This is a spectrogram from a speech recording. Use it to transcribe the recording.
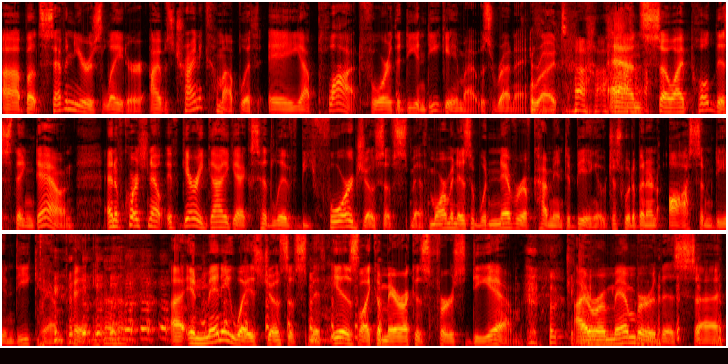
uh, about seven years later, I was trying to come up with a uh, plot for the D and D game I was running. Right. and so I pulled this thing down. And of course, now if Gary Gygax had lived before Joseph Smith, Mormonism would never have come into being. It just would have been an awesome D and D campaign. uh, in many ways, Joseph Smith is like America's first DM. I remember this uh,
